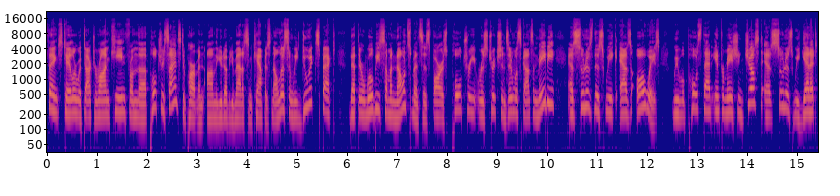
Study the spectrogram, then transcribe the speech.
Thanks, Taylor, with Dr. Ron Kean from the Poultry Science Department on the UW Madison campus. Now, listen, we do expect that there will be some announcements as far as poultry restrictions in Wisconsin, maybe as soon as this week. As always, we will post that information just as soon as we get it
